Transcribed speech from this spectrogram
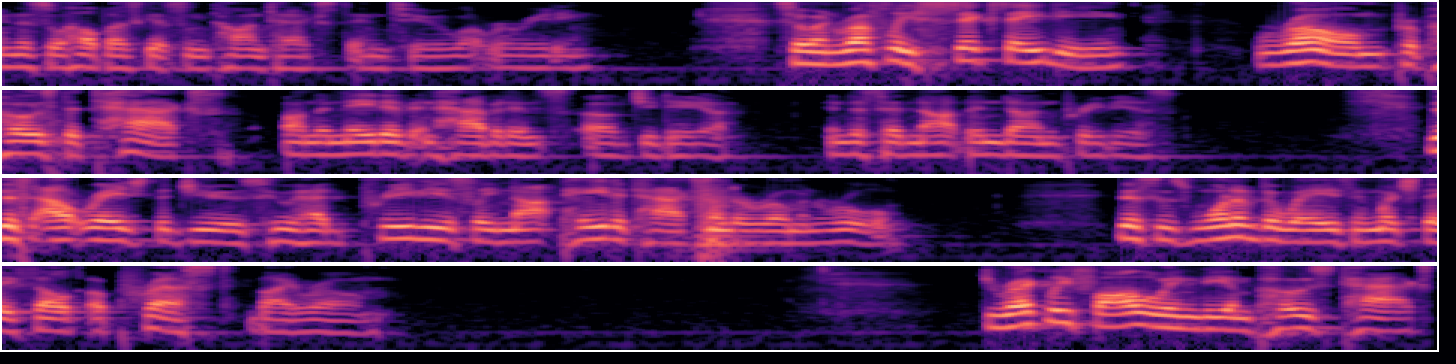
And this will help us get some context into what we're reading. So, in roughly 6 AD, Rome proposed a tax on the native inhabitants of Judea and this had not been done previous. This outraged the Jews who had previously not paid a tax under Roman rule. This is one of the ways in which they felt oppressed by Rome. Directly following the imposed tax,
